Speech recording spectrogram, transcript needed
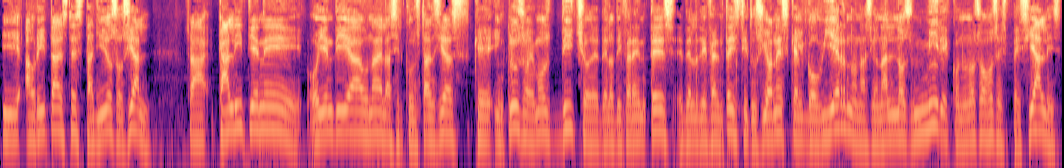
y ahorita este estallido social. O sea, Cali tiene hoy en día una de las circunstancias que incluso hemos dicho desde los diferentes, de las diferentes instituciones que el gobierno nacional nos mire con unos ojos especiales,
